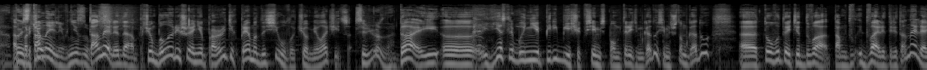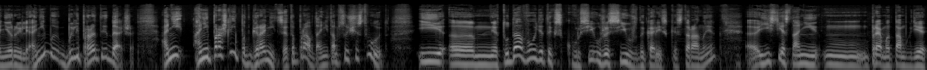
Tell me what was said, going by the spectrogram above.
А, То есть причем- тоннели внизу. Тоннели, да. Причем было решение прорыть их прямо до Сеула, чем мелочиться. Серьезно? Да, и э, если бы не перебежчик в 73 году, 76 году, э, то вот эти два, там дв- два или три тоннеля они рыли, они бы были прорыты и дальше. Они, они прошли под границей, это правда, они там существуют. И э, туда водят экскурсии уже с южнокорейской стороны. Э, естественно, они м, прямо там, где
